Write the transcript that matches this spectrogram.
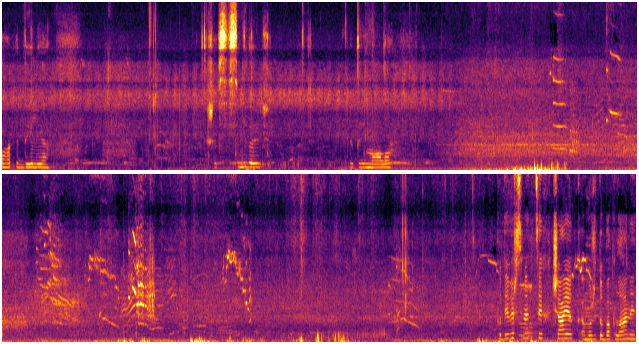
Ранкова ідилія. Ще всі снідають. Людей мало. Подивишся на цих чайок, а може то баклани.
